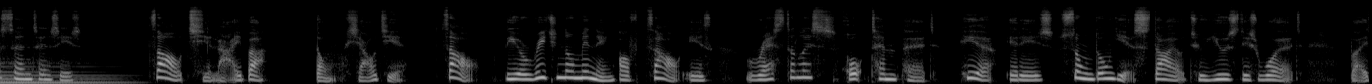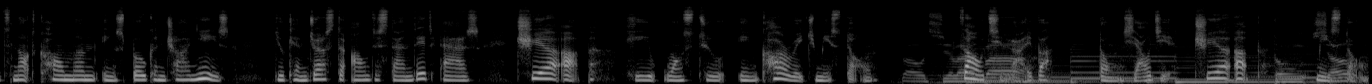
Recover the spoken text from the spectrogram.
sentence is 燥起来吧，董小姐。燥 the original meaning of 燥 is restless, hot-tempered. Here it is Song Dongye style to use this word, but it's not common in spoken Chinese. You can just understand it as cheer up. He wants to encourage Miss Dong. 燥起来吧，董小姐。Cheer up, Miss Dong.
